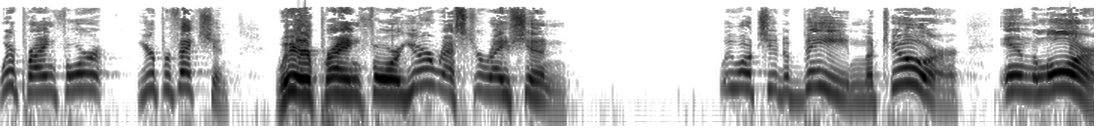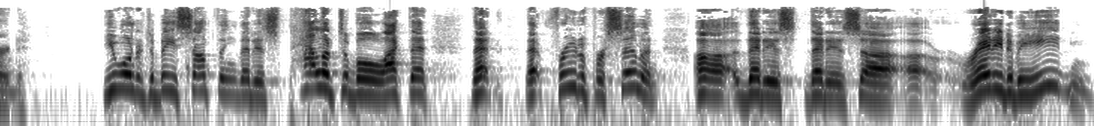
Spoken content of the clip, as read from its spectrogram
We're praying for your perfection. We're praying for your restoration. We want you to be mature in the Lord. You want it to be something that is palatable, like that, that, that fruit of persimmon uh, that is, that is uh, uh, ready to be eaten.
